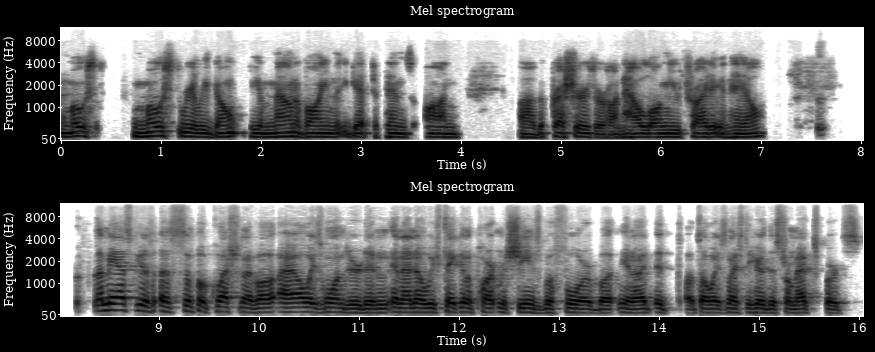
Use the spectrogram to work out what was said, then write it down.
Most, most really don't. The amount of volume that you get depends on uh, the pressures or on how long you try to inhale. Let me ask you a, a simple question. I've I always wondered, and, and I know we've taken apart machines before, but you know it, it's always nice to hear this from experts.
